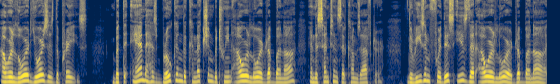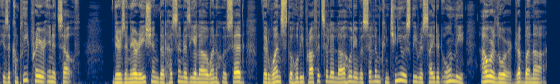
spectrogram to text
Our Lord, yours is the praise. But the and has broken the connection between our Lord, Rabbana, and the sentence that comes after. The reason for this is that our Lord, Rabbana, is a complete prayer in itself. There's a narration that Hassan anhu said that once the Holy Prophet ﷺ continuously recited only Our Lord, Rabbana,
